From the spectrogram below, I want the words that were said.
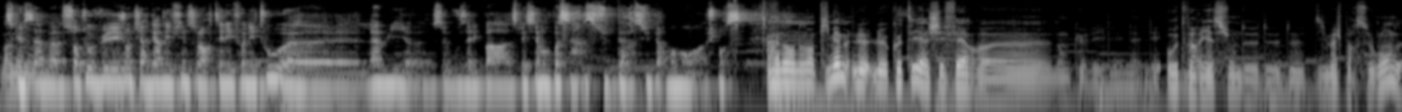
Parce non, que ça, surtout vu les gens qui regardent les films sur leur téléphone et tout, euh, là oui, euh, vous allez pas spécialement passer un super super moment, hein, je pense. Ah non, non, non. Puis même le, le côté HFR, euh, donc les, les- les hautes variations de, d'images par seconde,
